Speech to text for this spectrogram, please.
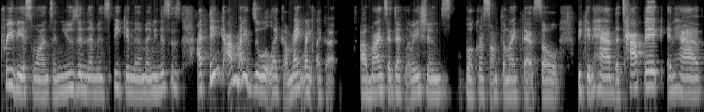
previous ones and using them and speaking them? I mean, this is, I think I might do it like I might write like a, a mindset declarations book or something like that. So we can have the topic and have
